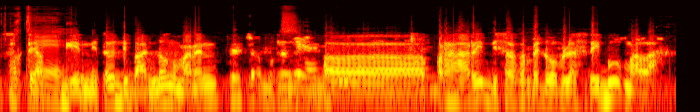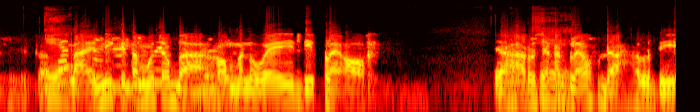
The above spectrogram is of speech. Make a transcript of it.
Setiap Oke. game itu di Bandung kemarin eh, per hari bisa sampai 12.000 ribu malah. Gitu. Iya. Nah ini kita mau coba home and away di playoff. Ya harusnya Oke. kan playoff udah lebih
